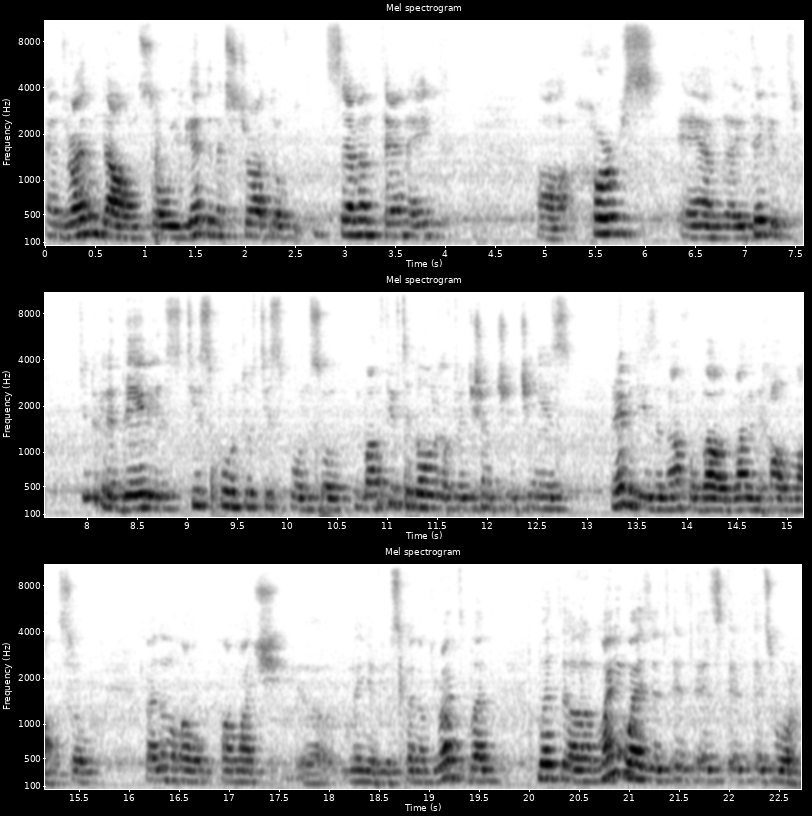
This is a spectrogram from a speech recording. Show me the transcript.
and dry them down so you get an extract of seven, ten, eight uh, herbs and uh, you take it typically daily, teaspoon, two teaspoons, so about fifty dollars of traditional Chinese remedy is enough for about one and a half months. So, so I don't know how, how much uh, many of you spend on drugs, but but uh, money-wise, it, it, it's, it, it's worth.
